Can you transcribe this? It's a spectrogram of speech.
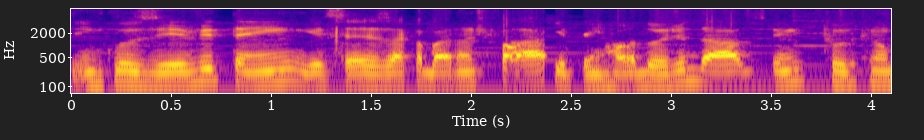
Em Inclusive tem, e vocês acabaram de falar, que tem rolador de dados, tem tudo que não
